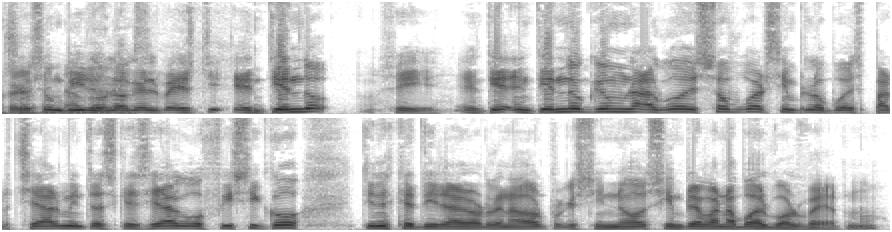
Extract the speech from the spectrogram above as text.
pero es un virus. Lo que, entiendo, sí, entiendo que un, algo de software siempre lo puedes parchear, mientras que si algo físico tienes que tirar el ordenador porque si no siempre van a poder volver, ¿no?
